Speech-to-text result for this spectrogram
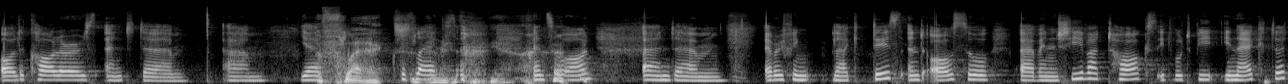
all the colors and the um, yeah The flags. the and flags everything. Yeah. and so on, and um, everything like this. And also, uh, when Shiva talks, it would be enacted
